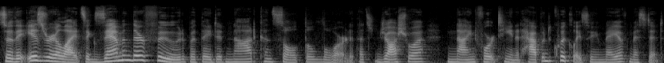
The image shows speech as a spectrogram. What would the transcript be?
So the Israelites examined their food, but they did not consult the Lord. That's Joshua 9:14. It happened quickly, so you may have missed it.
